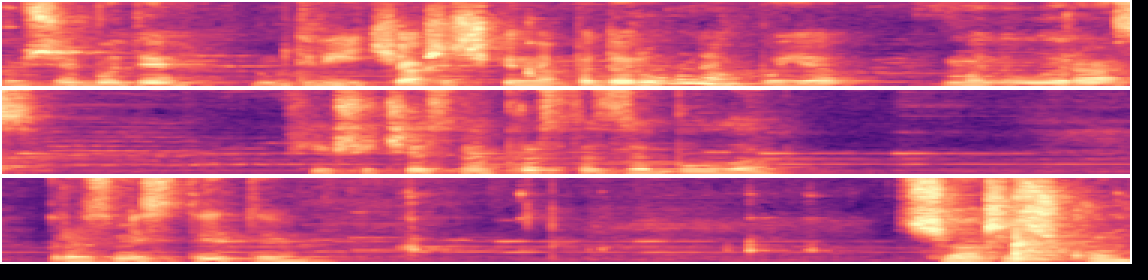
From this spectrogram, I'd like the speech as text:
Вже буде дві чашечки на подарунок, бо я минулий раз, якщо чесно, просто забула розмістити чашечку.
